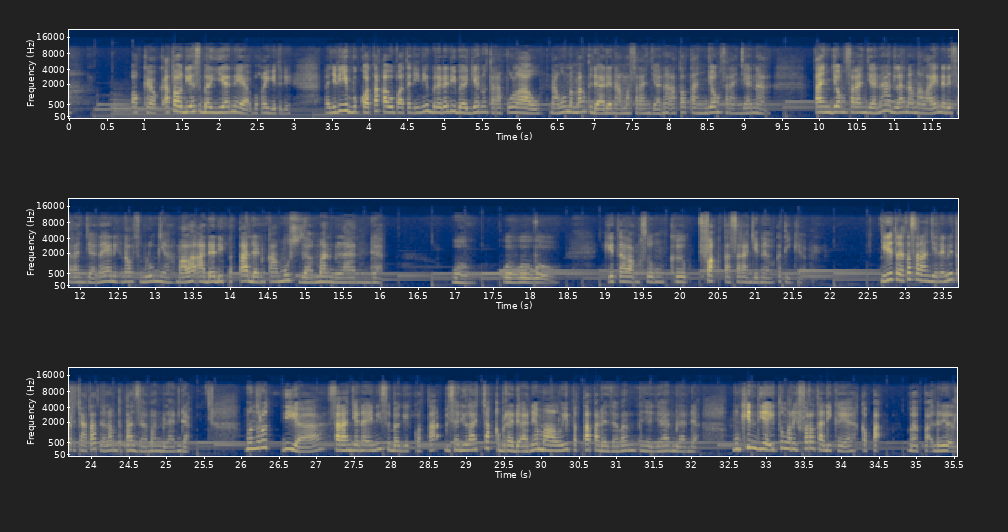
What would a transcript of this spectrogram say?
Oke oke atau dia sebagian ya pokoknya gitu deh. Nah jadi ibu kota kabupaten ini berada di bagian utara pulau. Namun memang tidak ada nama Saranjana atau Tanjong Saranjana. Tanjong Saranjana adalah nama lain dari Saranjana yang dikenal sebelumnya. Malah ada di peta dan kamus zaman Belanda. Wow, wow, wow, wow. Kita langsung ke fakta Saranjana ketiga. Jadi ternyata Saranjana ini tercatat dalam peta zaman Belanda. Menurut dia, Saranjana ini sebagai kota bisa dilacak keberadaannya melalui peta pada zaman penjajahan Belanda. Mungkin dia itu nge-refer tadi ke ya ke Pak Bapak dari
